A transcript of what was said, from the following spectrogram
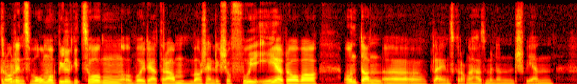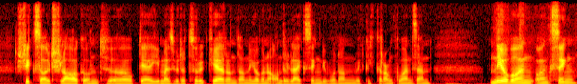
gerade ins Wohnmobil gezogen, obwohl der Traum wahrscheinlich schon viel eher da war. Und dann äh, gleich ins Krankenhaus mit einem schweren Schicksalsschlag und äh, ob der jemals wieder zurückkehrt. Und dann, ich habe noch andere Leute gesehen, die wo dann wirklich krank geworden sind. Und ich habe einen, einen gesehen,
